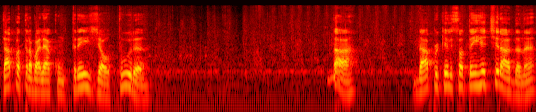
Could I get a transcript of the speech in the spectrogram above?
Dá pra trabalhar com 3 de altura? Dá. Dá porque ele só tem retirada, né?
